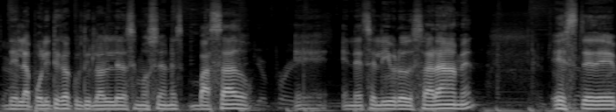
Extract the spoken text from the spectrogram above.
de la política cultural de las emociones, basado eh, en ese libro de Sarah Ahmed. Este,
